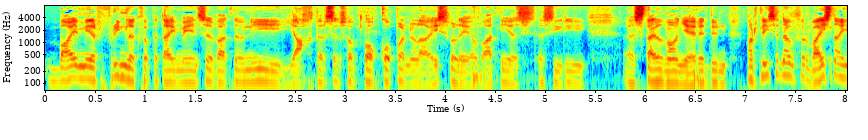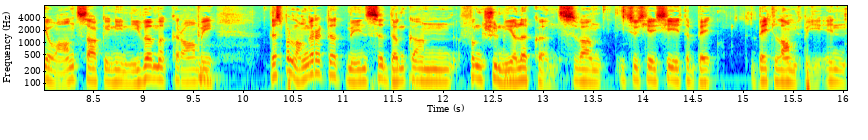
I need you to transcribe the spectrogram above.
baie meer vriendelik vir party mense wat nou nie jagters is of bokkop in hulle huis wil hê of wat nie is is hierdie uh, styl waarna jy dit doen. Maar Lise nou verwys na jou handsak en die nuwe makrami. Dis belangrik dat mense dink aan funksionele kuns want soos jy sê jy het 'n bedlampie en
